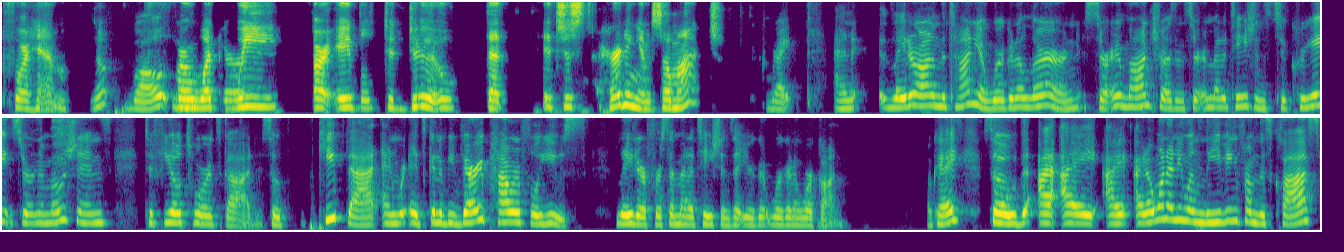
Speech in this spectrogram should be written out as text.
for him. No, well, for what we are able to do that it's just hurting him so much. Right. And later on in the Tanya, we're going to learn certain mantras and certain meditations to create certain emotions to feel towards God. So keep that. And it's going to be very powerful use later for some meditations that you're we're going to work on. Okay. So the, I, I, I don't want anyone leaving from this class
